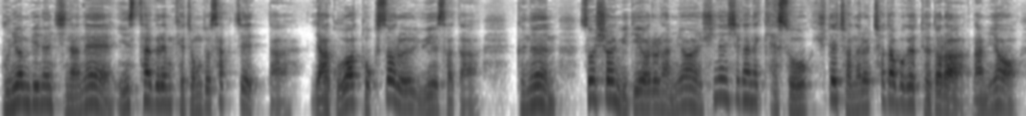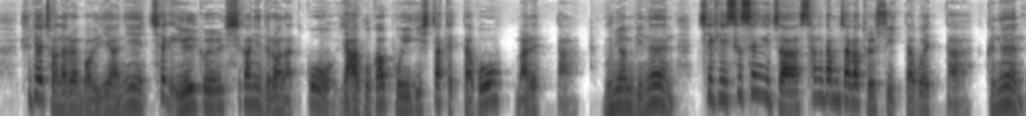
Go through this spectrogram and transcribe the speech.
문현빈은 지난해 인스타그램 계정도 삭제했다. 야구와 독서를 위해서다. 그는 소셜미디어를 하면 쉬는 시간에 계속 휴대전화를 쳐다보게 되더라 라며 휴대전화를 멀리하니 책 읽을 시간이 늘어났고 야구가 보이기 시작했다고 말했다. 문현빈은 책이 스승이자 상담자가 될 수 있다고 했다. 그는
